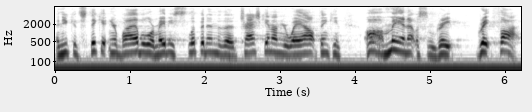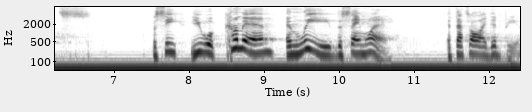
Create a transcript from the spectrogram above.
and you could stick it in your Bible or maybe slip it into the trash can on your way out thinking, "Oh man, that was some great great thoughts." But see, you will come in and leave the same way if that's all I did for you.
